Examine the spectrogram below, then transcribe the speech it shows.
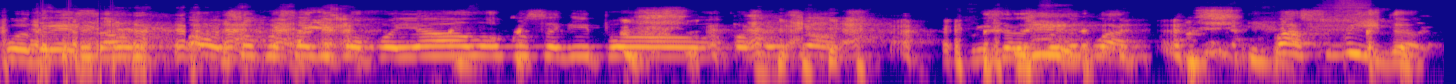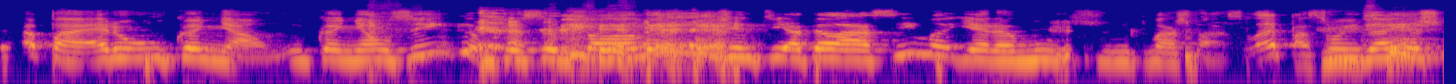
com a direção, ou a pessoa consegue ir para o Faial ou consegue ir para, o, para Jorge. Por isso era espetacular. Para a subida, epá, era o canhão, um canhãozinho, que a pessoa ali, a gente ia até lá acima e era muito, muito mais fácil. Epá, são ideias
